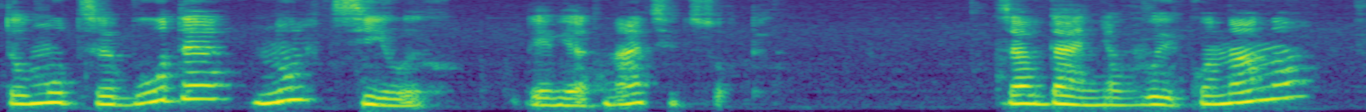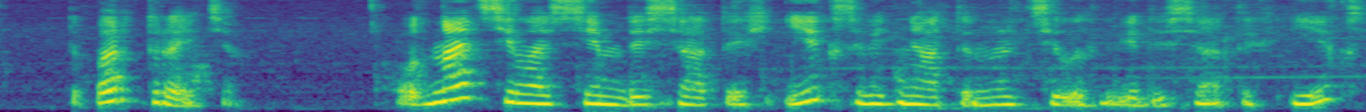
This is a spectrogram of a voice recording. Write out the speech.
тому це буде 0,19. Завдання виконано. Тепер третє. 1,7х відняти 0,2х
